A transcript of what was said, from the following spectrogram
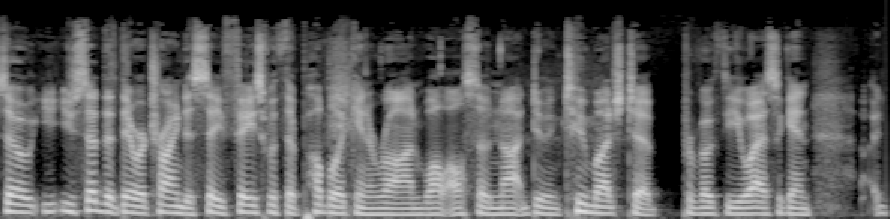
So you said that they were trying to save face with the public in Iran while also not doing too much to provoke the U.S. again.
